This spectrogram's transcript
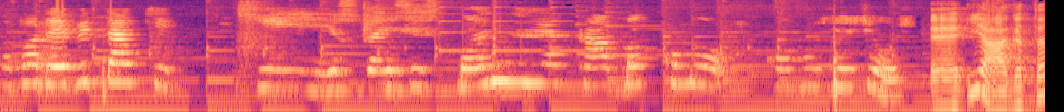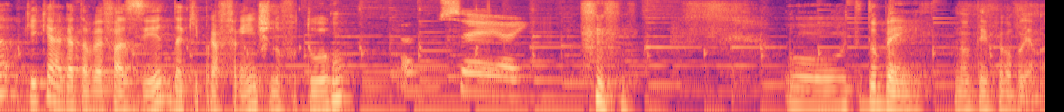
para poder evitar que, que isso daí se expande e acaba como, como os dias de hoje. É, e a Agatha? O que, que a Agatha vai fazer daqui pra frente no futuro? Eu não sei ainda. Tudo bem, não tem problema.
